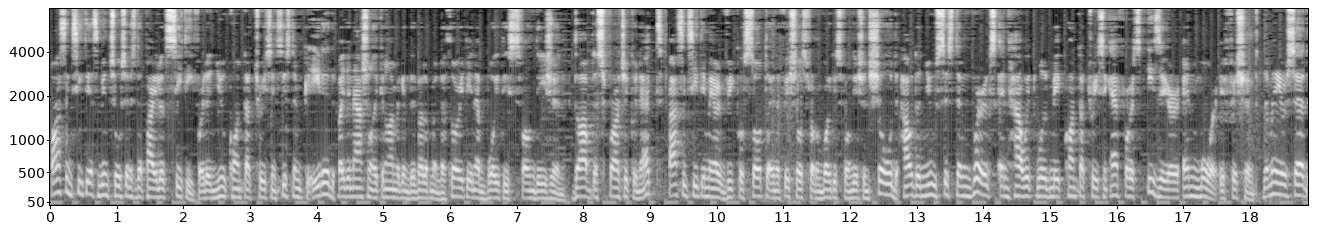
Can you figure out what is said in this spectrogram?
Pasig City has been chosen as the pilot city for the new contact tracing system created by the National Economic and Development Authority and Aboitiz Foundation. Dubbed as Project Connect, Pasig City Mayor Vico Sotto and officials from Aboitiz Foundation showed how the new system works and how it will make contact tracing efforts easier and more efficient. The mayor said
